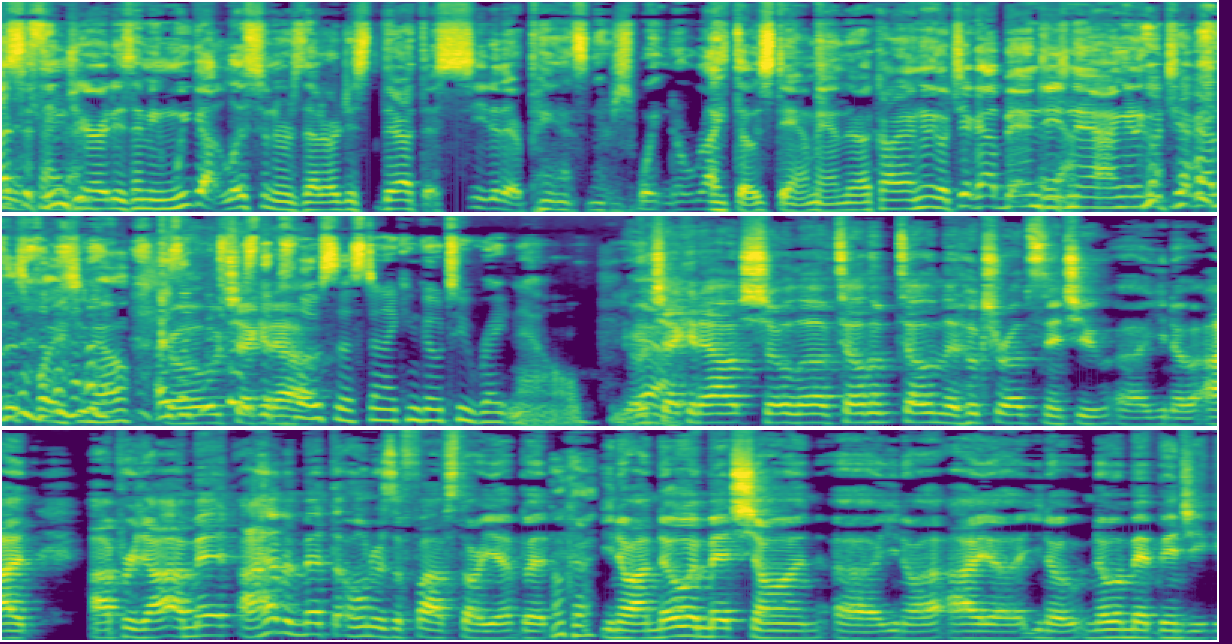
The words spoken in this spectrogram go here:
and that's the thing, them. Jared. Is I mean, we got listeners that are just they're at the seat of their pants and they're just waiting to write those down, man. They're like, all right, I'm gonna go check out Benji's Yeah. now. I'm gonna go check out this place, you know. I was Go like, which check one's the it out. closest and I can go to right now? Go Yeah. check it out. Show love. Tell them. Tell them that Hooks Rub sent you. Uh, you know, I I appreciate. I met. I haven't met the owners of Five Star yet, but Okay. you know, I know and met Sean. Uh, you know, I, I uh, you know know and met Benji.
